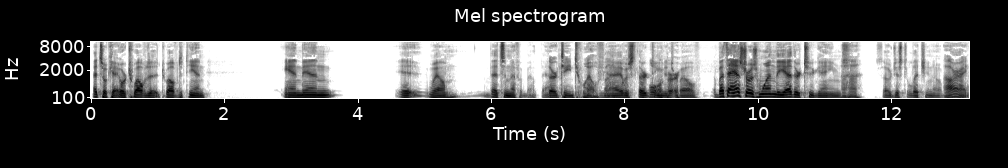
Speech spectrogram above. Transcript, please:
that's okay. Or twelve to twelve to ten, and then, it, well, that's enough about that. 13 12. Yeah, it was thirteen to twelve. But the Astros won the other two games. Uh-huh. So just to let you know. All right.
